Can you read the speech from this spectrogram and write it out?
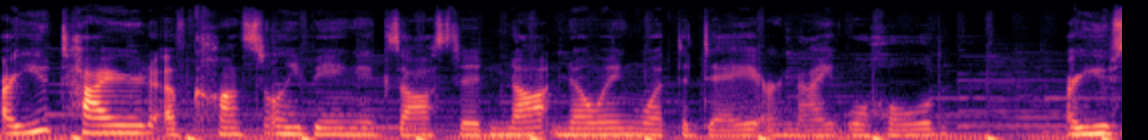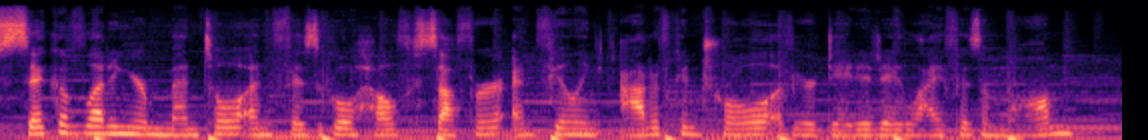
are you tired of constantly being exhausted, not knowing what the day or night will hold? Are you sick of letting your mental and physical health suffer and feeling out of control of your day to day life as a mom?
